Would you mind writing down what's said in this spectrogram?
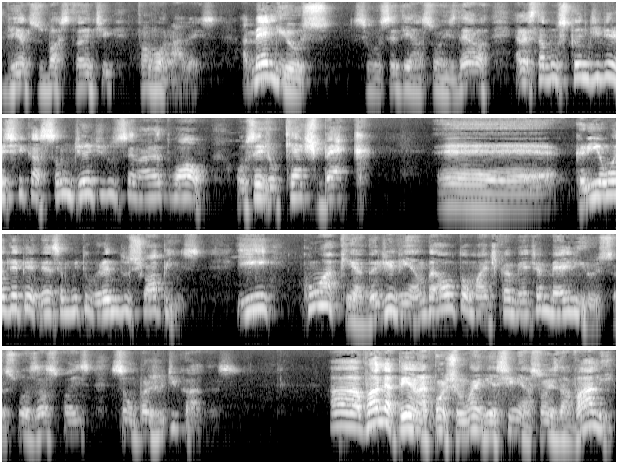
ventos bastante favoráveis. A Melius, se você tem ações dela, ela está buscando diversificação diante do cenário atual, ou seja, o cashback é, cria uma dependência muito grande dos shoppings. E com a queda de venda, automaticamente a Melius, as suas ações são prejudicadas. Ah, vale a pena continuar investindo em ações da Vale?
